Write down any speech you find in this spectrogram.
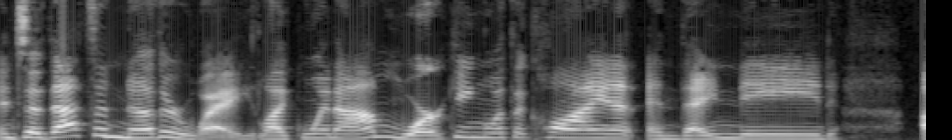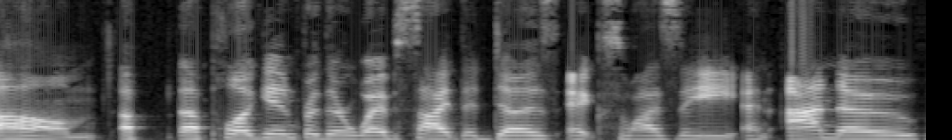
And so that's another way. Like when I'm working with a client and they need um, a, a plugin for their website that does XYZ, and I know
